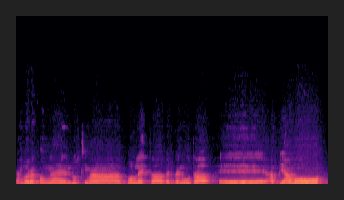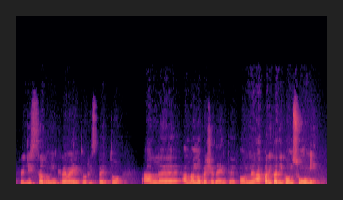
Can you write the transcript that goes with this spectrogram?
Allora, con eh, l'ultima bolletta pervenuta eh, abbiamo registrato un incremento rispetto al, all'anno precedente, con, a parità di consumi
